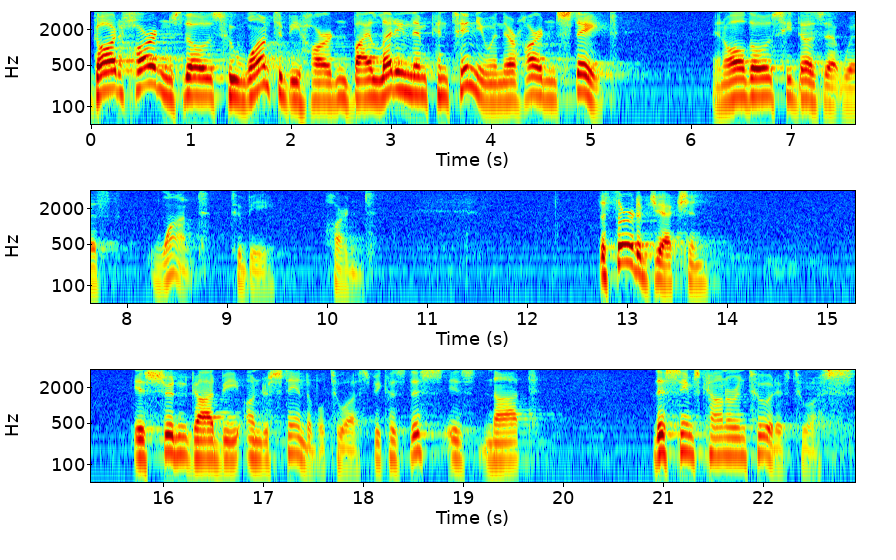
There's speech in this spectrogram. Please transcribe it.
God hardens those who want to be hardened by letting them continue in their hardened state. And all those he does that with want to be hardened. The third objection is shouldn't God be understandable to us? Because this is not, this seems counterintuitive to us.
